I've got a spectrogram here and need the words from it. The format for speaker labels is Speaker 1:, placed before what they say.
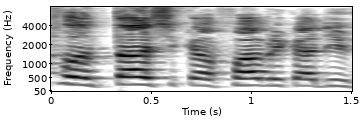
Speaker 1: Fantástica fábrica de.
